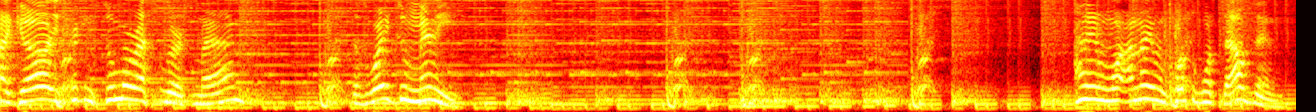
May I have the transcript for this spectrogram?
My god, these freaking sumo wrestlers, man. There's way too many. I didn't want, I'm not even close to 1,000.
